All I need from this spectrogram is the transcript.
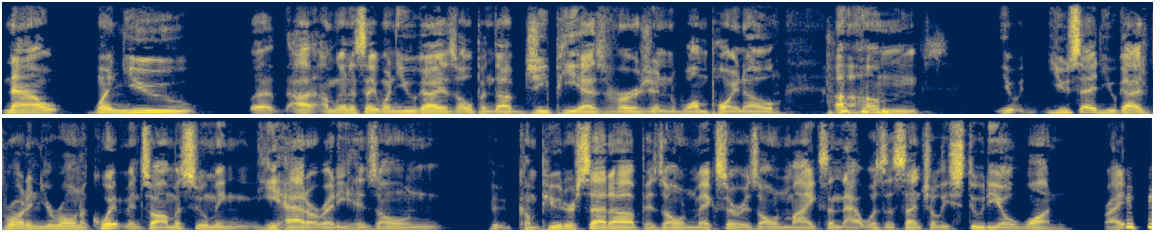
Now, when you, uh, I, I'm gonna say when you guys opened up GPS version 1.0, um, you you said you guys brought in your own equipment, so I'm assuming he had already his own p- computer set up, his own mixer, his own mics, and that was essentially Studio One, right?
